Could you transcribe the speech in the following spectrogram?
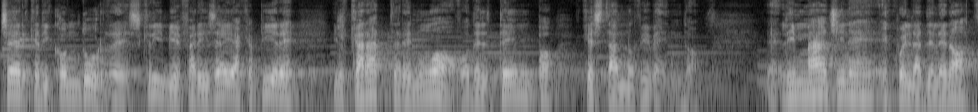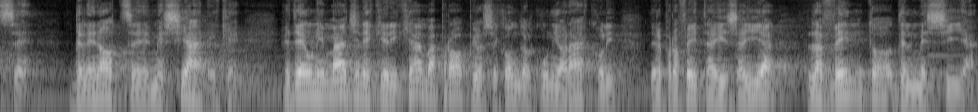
cerca di condurre scribi e farisei a capire il carattere nuovo del tempo che stanno vivendo. Eh, l'immagine è quella delle nozze, delle nozze messianiche ed è un'immagine che richiama proprio, secondo alcuni oracoli del profeta Isaia, l'avvento del Messia,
